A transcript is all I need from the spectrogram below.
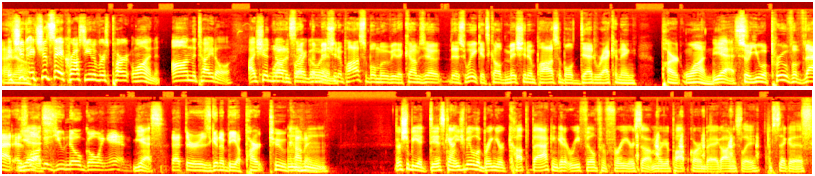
I it should it should say Across the Universe Part One on the title. I should know Well, it's before like I go the Mission in. Impossible movie that comes out this week. It's called Mission Impossible Dead Reckoning Part 1. Yes. So you approve of that as long as you know going in yes. that there is going to be a Part 2 coming. Mm-hmm. There should be a discount. You should be able to bring your cup back and get it refilled for free or something, or your popcorn bag. Honestly, I'm sick of this.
